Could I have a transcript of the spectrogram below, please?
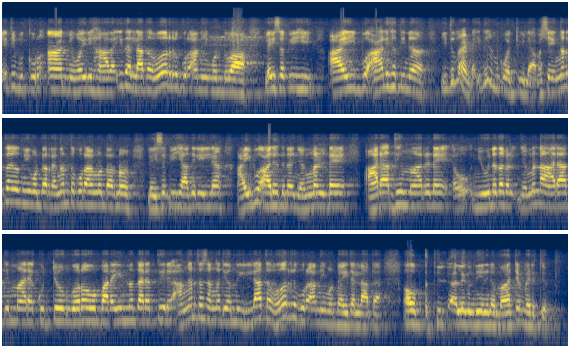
ഏറ്റി ഖുർആൻ വൈരിഹാദ ഇതല്ലാതെ വേറൊരു ഖുർആൻ നീ കൊണ്ടുപോവാ ലൈസഫിഹി ഐബു ആലിഹത്തിന. ഇത് വേണ്ട ഇത് നമുക്ക് പറ്റൂല. പക്ഷെ എങ്ങനത്തെ നീ കൊണ്ടുവരണം? എങ്ങനത്തെ ഖുർആൻ കൊണ്ടുവരണോ? ലൈസഫിഹി അതിലില്ല. ഐബു ആലിഹത്തിന ഞങ്ങളുടെ ആരാധ്യന്മാരുടെ ന്യൂനതകൾ ഞങ്ങളുടെ ആരാധ്യന്മാരെ കുറ്റവും കുറവും പറയുന്ന തരത്തിൽ അങ്ങനത്തെ സംഗതി ഒന്നും ഇല്ലാത്ത വേറൊരു ഖുർആൻ നീ കൊണ്ടുപോയി ഇതല്ലാത്ത. അല്ലെങ്കിൽ നീ ഇതിനെ മാറ്റം വരുത്തും.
